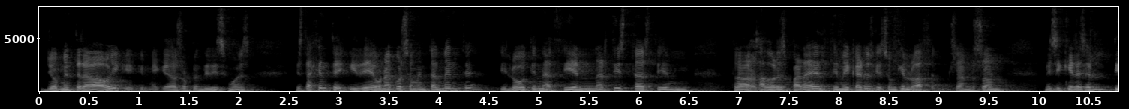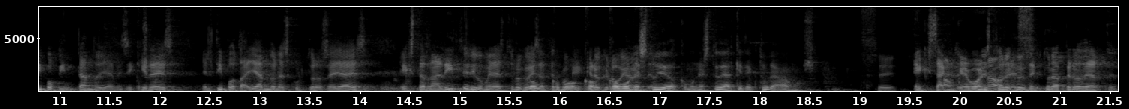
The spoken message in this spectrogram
Yo me enteraba hoy, que, me he quedado sorprendidísimo, es esta gente idea una cosa mentalmente y luego tiene a 100 artistas, 100 trabajadores para él, 100 becarios que son quien lo hacen. O sea, no son ni siquiera es el tipo pintando ya, ni siquiera es el tipo tallando la escultura, o sea, ya es externalice y digo, mira, esto es lo que vais a hacer como, porque creo que como un estudio, como un estudio de arquitectura, vamos. Sí. Exacto, como un estudio de arquitectura, pero de arte.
